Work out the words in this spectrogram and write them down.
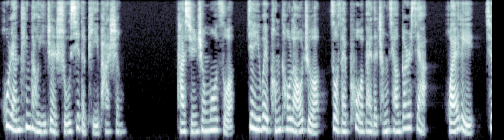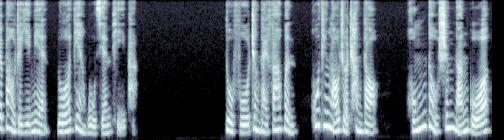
忽然听到一阵熟悉的琵琶声，他循声摸索，见一位蓬头老者坐在破败的城墙根下，怀里。却抱着一面罗甸五弦琵琶。杜甫正待发问，忽听老者唱道：“红豆生南国，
